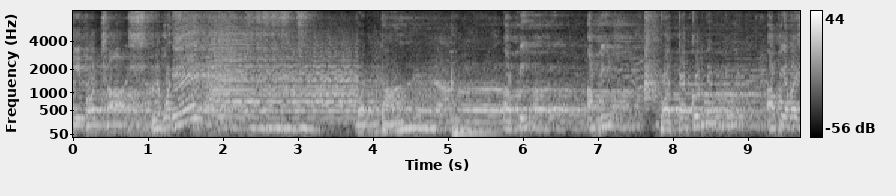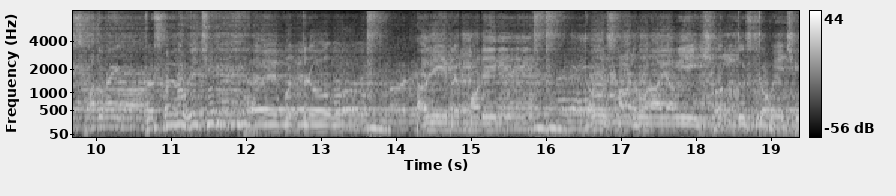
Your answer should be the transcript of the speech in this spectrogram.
কি পড়ছাস ব্রহ্মদেব! আপনি আপনি বর্তান করবেন? আপনি আমার সাধনায় প্রসন্ন হয়েছেন? পুত্র আমি ব্রহ্মদেব। তোর সাধনায় আমি সন্তুষ্ট হয়েছি।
